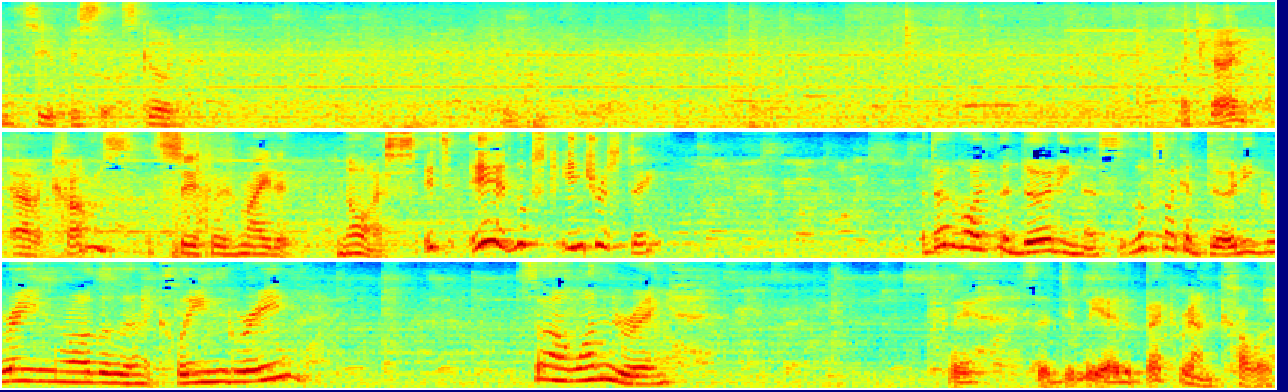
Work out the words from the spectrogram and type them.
Let's see if this looks good. Okay, out it comes. Let's see if we've made it nice. It's it looks interesting. I don't like the dirtiness. It looks like a dirty green rather than a clean green. So I'm wondering, so did we add a background colour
